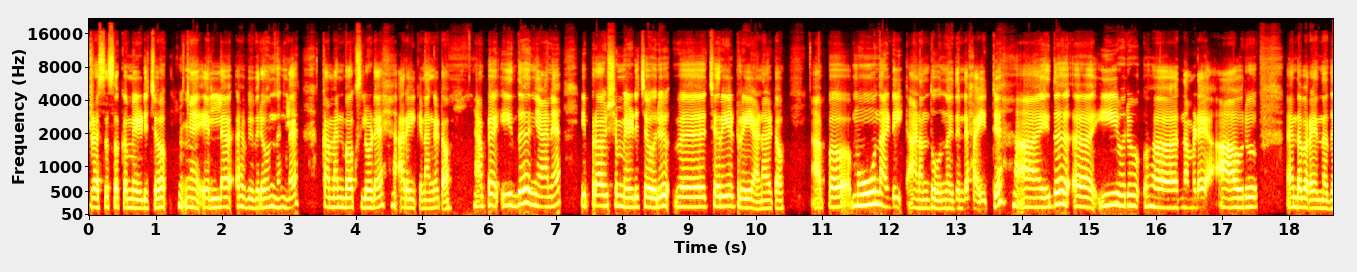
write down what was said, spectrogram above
ഡ്രസ്സസ് ഒക്കെ മേടിച്ചോ? എല്ലാ വിവരവും നിങ്ങൾ കമന്റ് ബോക്സിലൂടെ അറിയിക്കണം കേട്ടോ. അപ്പോൾ ഇത് ഞാൻ ഇപ്രാവശ്യം മേടിച്ച ഒരു ചെറിയ ട്രീ ആണ് കേട്ടോ. അപ്പോൾ മൂന്നടി ആണെന്ന് തോന്നുന്നു ഇതിന്റെ ഹൈറ്റ് ഇത് ഈ ഒരു നമ്മുടെ ആ ഒരു എന്താ പറയുന്നത്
